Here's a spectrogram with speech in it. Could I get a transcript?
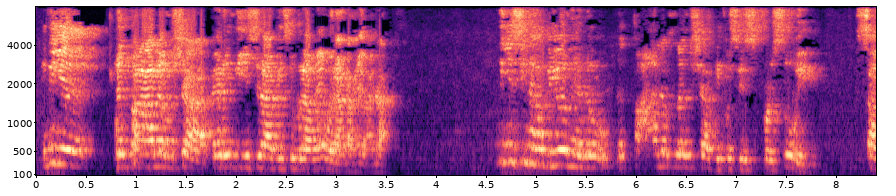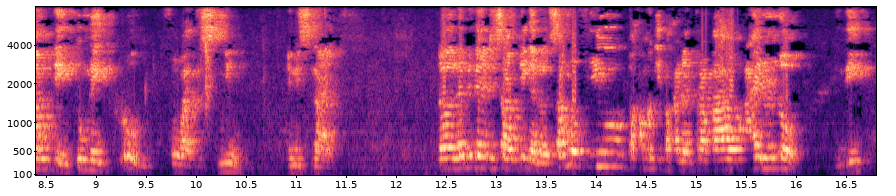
Hindi niya, nagpaalam siya, pero hindi niya sinabi simula ngayon, wala na kayong anak. Hindi niya sinabi yun, hello. Nagpaalam lang siya because he's pursuing something to make room for what is new in his life. Now, let me tell you something, ano, some of you, baka mag-iba ka ng trabaho, I don't know. Hindi,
